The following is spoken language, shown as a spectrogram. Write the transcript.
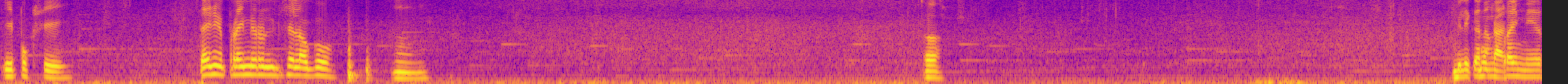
epoxy. Tayo yung primer ron sa logo. Mm. Oh. Bili ka ng Bukas. primer,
